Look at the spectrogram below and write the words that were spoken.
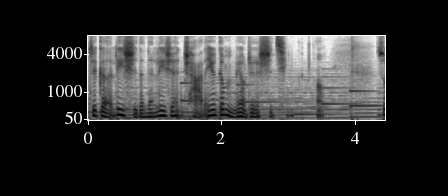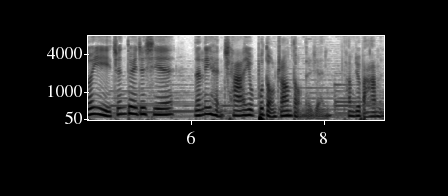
这个历史的能力是很差的，因为根本没有这个事情啊。所以针对这些能力很差又不懂装懂的人，他们就把他们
